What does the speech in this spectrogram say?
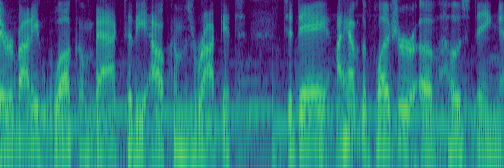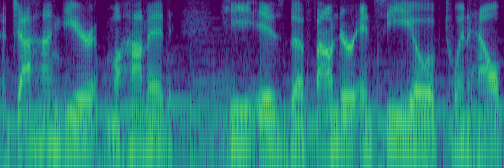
everybody, welcome back to the Outcomes Rocket. Today, I have the pleasure of hosting Jahangir Mohammed. He is the founder and CEO of Twin Health.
